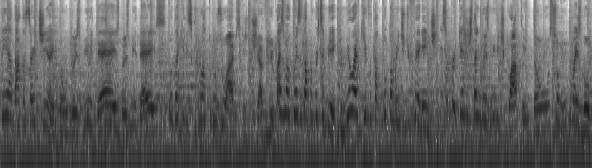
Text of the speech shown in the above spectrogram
têm a data certinha, então 2010, 2010, todos aqueles quatro usuários que a gente já viu. Mas uma coisa dá pra perceber, que meu arquivo tá totalmente diferente. Isso porque a gente tá em 2024, então eu sou muito mais novo.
